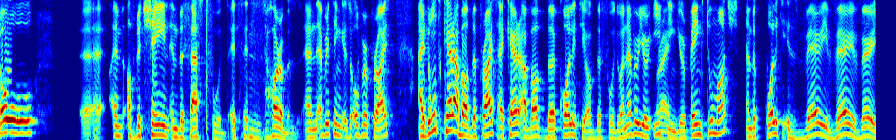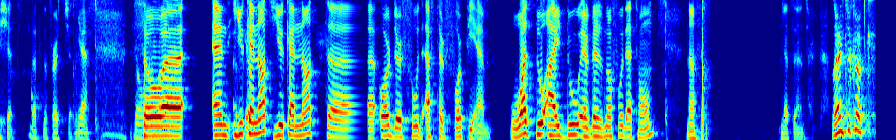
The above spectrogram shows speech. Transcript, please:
low uh, end of the chain in the fast food. It's Mm. it's horrible, and everything is overpriced. I don't care about the price. I care about the quality of the food. Whenever you're Right. eating, you're paying too much, and the quality is very, very, very shit. That's the first shit. Yeah. So uh, and you Okay. cannot you cannot uh, order food after 4 p.m. What do I do if there's no food at home? Nothing. That's the answer. Learn to cook.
